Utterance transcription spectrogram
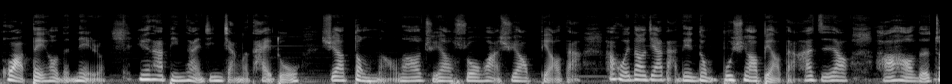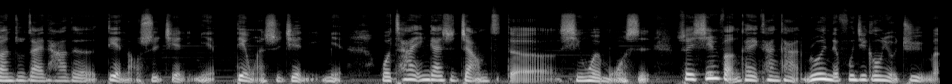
话背后的内容，因为他平常已经讲了太多，需要动脑，然后需要说话，需要表达。他回到家打电动不需要表达，他只要好好的专注在他的电脑世界里面、电玩世界里面。我猜应该是这样子的行为模式。所以新粉可以看看，如果你的夫妻宫有巨门，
